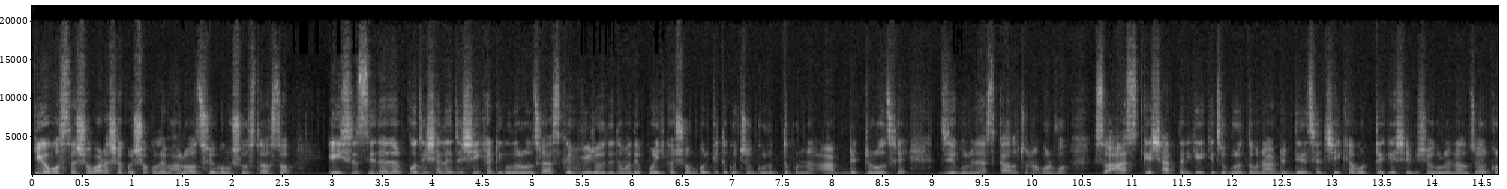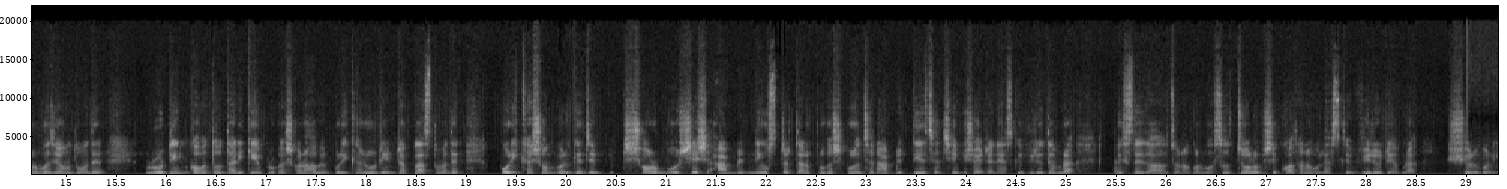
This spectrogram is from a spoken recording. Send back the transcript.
কি অবস্থা সবার? আশা করি সকলে ভালো আছো এবং সুস্থ আছো। এইচএসসি দু হাজার পঁচিশ সালে যে শিক্ষার্থীগুলো রয়েছে, আজকের ভিডিওতে তোমাদের পরীক্ষা সম্পর্কিত কিছু গুরুত্বপূর্ণ আপডেট রয়েছে, যেগুলো নিয়ে আজকে আলোচনা করব। সো আজকে সাত তারিখে কিছু গুরুত্বপূর্ণ আপডেট দিয়েছেন শিক্ষা বোর্ড থেকে, সেই বিষয়গুলো নিয়ে আলোচনা করব। যেমন তোমাদের রুটিন কত তারিখে প্রকাশ করা হবে পরীক্ষার রুটিনটা প্লাস তোমাদের পরীক্ষা সম্পর্কে যে সর্বশেষ আপডেট নিউজটা তারা প্রকাশ করেছেন আপডেট দিয়েছেন, সেই বিষয়টা নিয়ে আজকে ভিডিওতে আমরা বিস্তারিত আলোচনা করব। সো চলো বেশি কথা না বলে আজকে ভিডিওটি আমরা শুরু করি।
